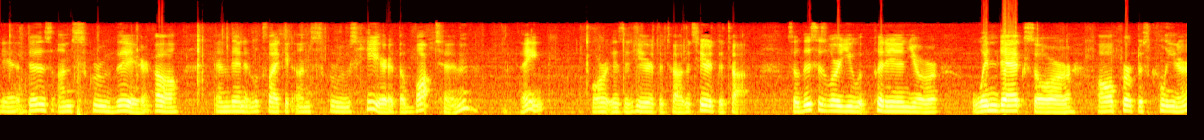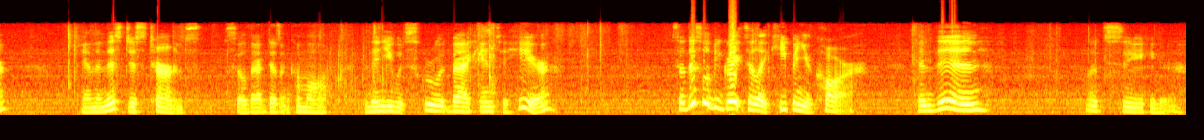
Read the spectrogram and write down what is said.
Yeah, it does unscrew there. Oh, and then it looks like it unscrews here at the bottom, I think or is it here at the top? It's here at the top. So this is where you would put in your Windex or all-purpose cleaner. And then this just turns so that doesn't come off. And then you would screw it back into here. So this would be great to like keep in your car. And then, let's see here.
